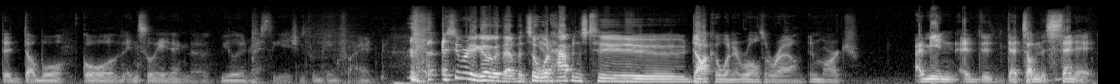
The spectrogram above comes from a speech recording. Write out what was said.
the double goal of insulating the Mueller investigation from being fired. I see where you go with that, but so yeah. what happens to DACA when it rolls around in March? I mean, uh, that's on the Senate.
